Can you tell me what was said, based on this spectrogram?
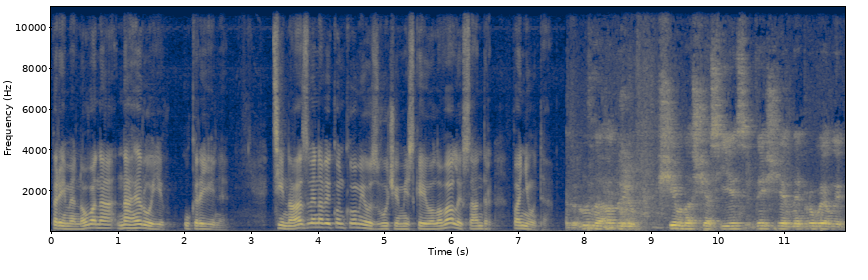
перейменована на Героїв України. Ці назви на виконкомі озвучив міський голова Олександр Панюта. Ну, нагадую, ще в нас час є, де ще не провели е,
